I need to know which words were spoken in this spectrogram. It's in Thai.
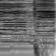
จะไม่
